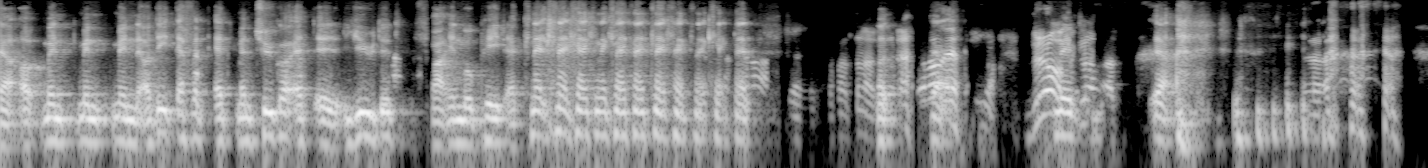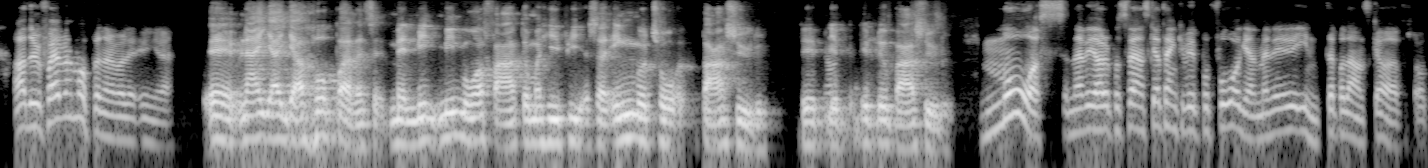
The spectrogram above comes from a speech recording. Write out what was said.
Ja, och, men, men, men, och det är därför att man tycker att äh, ljudet från en moped är knall, knall, knall, knall, knall, knall, knall, knall, knall, knall, knall. Ja, Bra förklarat! Ja. Hade du själv en moppe när du var yngre? Øh, nej, jeg, jeg håber, altså, men min, min mor og far, de er hippier, så ingen motor, bare cykel. Det, det, det blev bara cykel. Mås, när vi hör det på svenska tänker vi på fågeln, men det är inte på danska har jag förstått.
